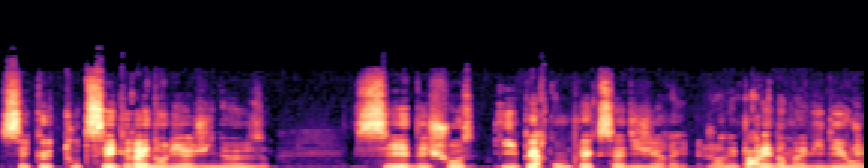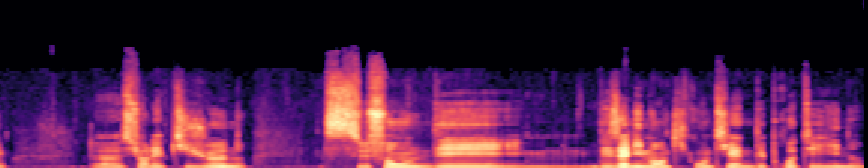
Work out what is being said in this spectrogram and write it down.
c'est que toutes ces graines oléagineuses, c'est des choses hyper complexes à digérer. J'en ai parlé dans ma vidéo euh, sur les petits jeunes. Ce sont des aliments qui contiennent des protéines,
